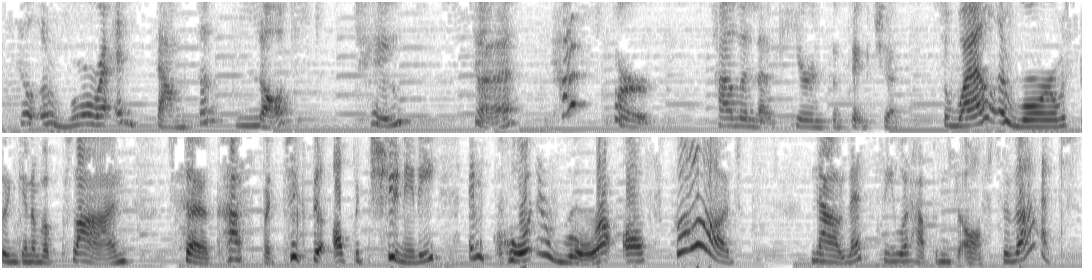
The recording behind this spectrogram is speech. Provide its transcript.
So Aurora and Samson lost to Sir Casper. Have a look, here's the picture. So while Aurora was thinking of a plan, Sir Casper took the opportunity and caught Aurora off guard. Now let's see what happens after that.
